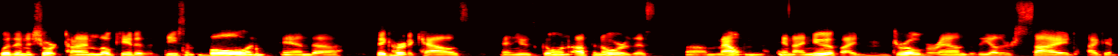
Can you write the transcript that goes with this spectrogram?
within a short time located a decent bull and and uh, big herd of cows. And he was going up and over this uh, mountain, and I knew if I drove around to the other side, I could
